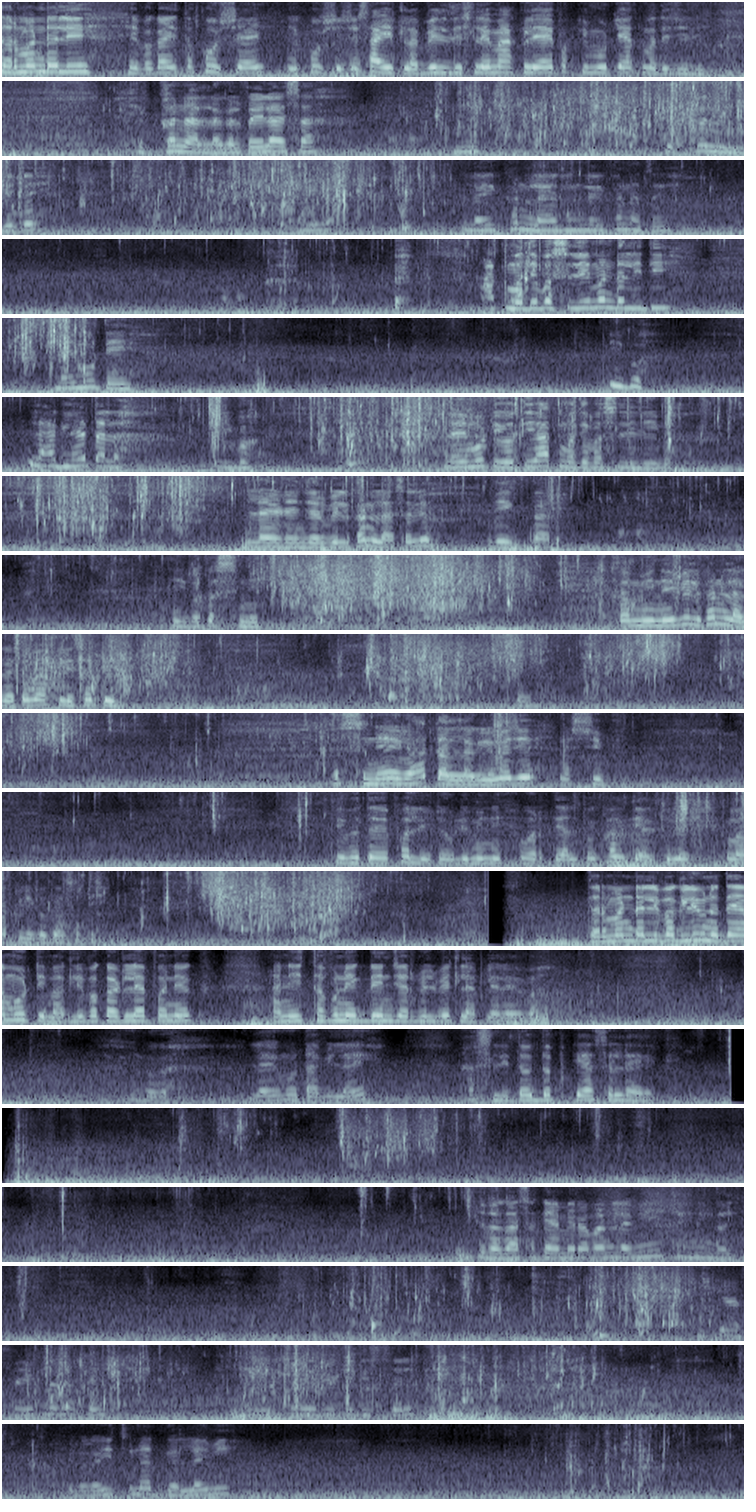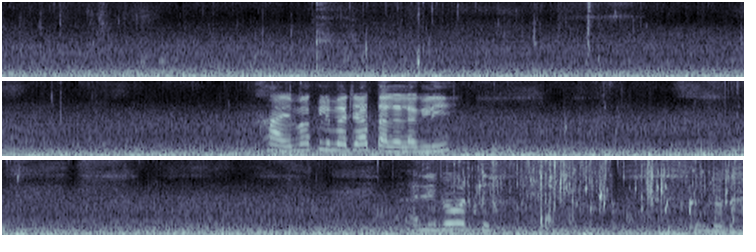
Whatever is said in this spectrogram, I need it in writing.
तर मंडळी हे बघा इथं खुशी आहे. हे खुशीच्या साईडला बिल दिसले माकली आहे पक्की मोठी आतमध्ये गेली. हे खणायला लागेल पहिला असा. खणून घेते. लई खणला अजून लई खणाचं आहे आतमध्ये बसली मंडळी ती. लई मोठे. लागल्या लागली हाताला. इब लई मोठी होती आतमध्ये बसलेली इब लय डेंजर बिल खणला असेल बेकार. इब कसं नाही कमी नाही बिल खणला का ते माकलीसाठी असं नाही हाताला लागली म्हणजे नशीब. ती होते फल्ली ठेवली मी वरती आल तू खालती आल तुला नाकली बघासाठी. तर मंडळी बघली ना त्या मोठी मागली पकडल्या पण एक आणि इथं पण एक डेंजर बिल भेटला आपल्याला हे बघा. लय मोठा बिल आहे. हसली तर दबके असेल डायरेक्ट हे बघा असा कॅमेरा मांडला मी ते निघल. त्या साईडला जाते क्लिअरिटी दिसेल. हे बघा इथूनच आत घाललाय मी. हाय माकली माझ्या हाताला लागली. आली वरती. बघा.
